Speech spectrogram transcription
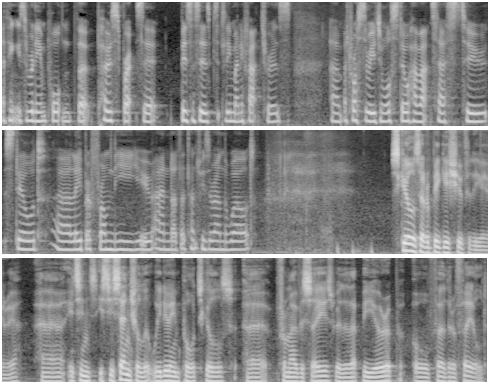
I think it's really important that post Brexit, businesses, particularly manufacturers um, across the region, will still have access to skilled uh, labour from the EU and other countries around the world. Skills are a big issue for the area. Uh, it's in, it's essential that we do import skills uh, from overseas, whether that be Europe or further afield.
